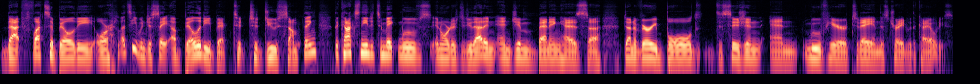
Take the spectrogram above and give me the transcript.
that flexibility, or let's even just say ability, Bick, to, to do something. The Canucks needed to make moves in order to do that, and, and Jim Benning has uh, done a very bold decision and move here today in this trade with the Coyotes.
